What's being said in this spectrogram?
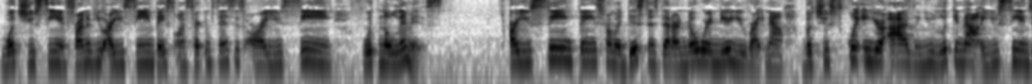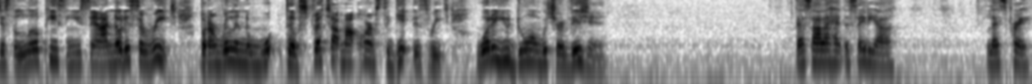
what you see in front of you? Are you seeing based on circumstances? Or are you seeing with no limits? Are you seeing things from a distance that are nowhere near you right now, but you squinting your eyes and you looking out and you seeing just a little piece and you saying, I know this a reach, but I'm willing to, to stretch out my arms to get this reach. What are you doing with your vision? That's all I had to say to y'all. Let's pray.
